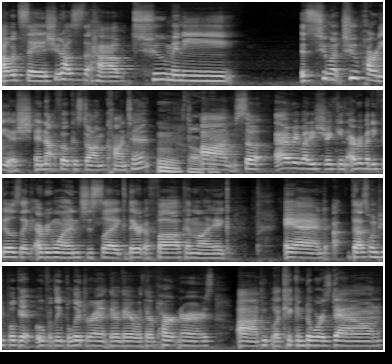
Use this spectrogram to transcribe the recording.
I would say shoot houses that have too many. It's too much too party ish and not focused on content. Oh, Okay. Um, so everybody's drinking. Everybody feels like everyone's just like there to fuck and like, and that's when people get overly belligerent. They're there with their partners. Uh, people are kicking doors down,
